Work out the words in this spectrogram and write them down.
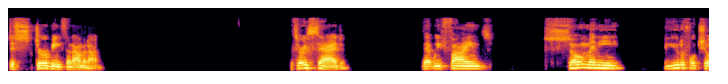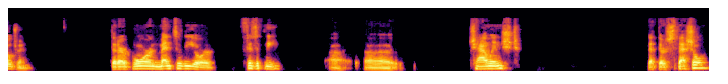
disturbing phenomenon. It's very sad that we find so many beautiful children that are born mentally or physically uh, uh, challenged, that they're special,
